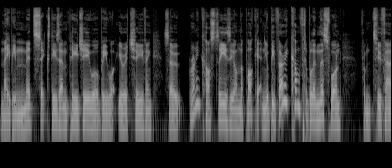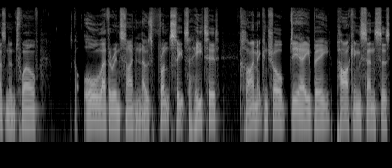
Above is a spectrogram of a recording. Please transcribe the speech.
maybe mid 60s MPG will be what you're achieving. So running costs easy on the pocket, and you'll be very comfortable in this one from 2012. It's got all leather inside, and those front seats are heated, climate control, DAB, parking sensors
